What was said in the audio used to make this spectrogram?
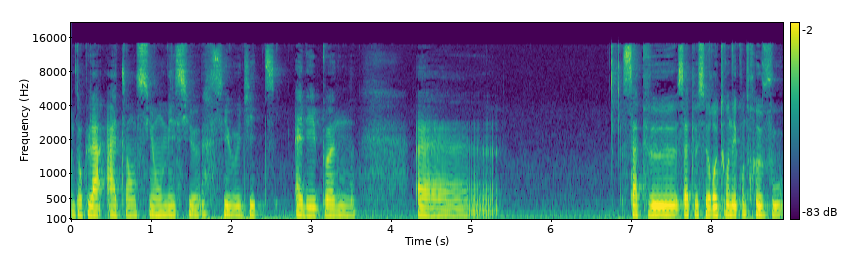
Donc là, attention, messieurs, si vous dites elle est bonne, euh, ça, peut, ça peut se retourner contre vous.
